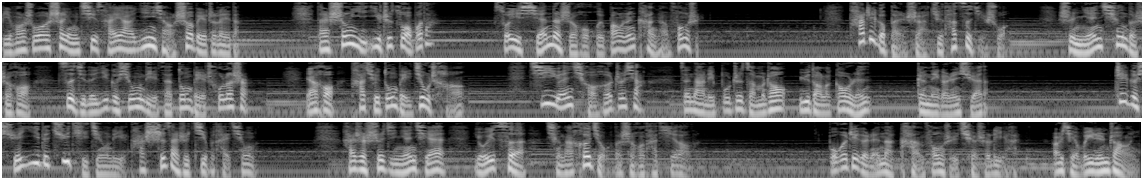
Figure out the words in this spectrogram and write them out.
比方说摄影器材呀、音响设备之类的，但生意一直做不大，所以闲的时候会帮人看看风水。他这个本事啊，据他自己说，是年轻的时候自己的一个兄弟在东北出了事儿。然后他去东北救场，机缘巧合之下，在那里不知怎么着遇到了高人，跟那个人学的。这个学医的具体经历他实在是记不太清了，还是十几年前有一次请他喝酒的时候他提到的。不过这个人呢，看风水确实厉害，而且为人仗义。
